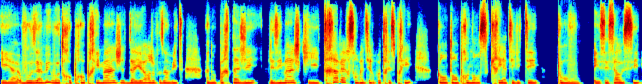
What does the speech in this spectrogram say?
Et euh, vous avez votre propre image. D'ailleurs, je vous invite à nous partager les images qui traversent, on va dire, votre esprit quand on prononce créativité pour vous. Et c'est ça aussi,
